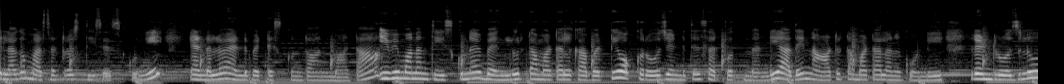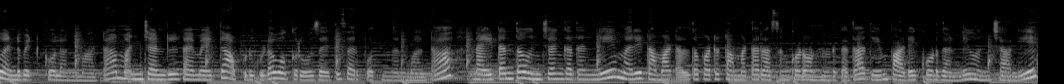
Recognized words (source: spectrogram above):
ఇలాగ మరుసటి రోజు తీసేసుకుని ఎండలో ఎండబెట్టేసుకుంటాం అనమాట ఇవి మనం తీసుకునే బెంగళూరు టమాటాలు కాబట్టి ఒక రోజు ఎండితే సరిపోతుందండి. అదే నాటు టమాటాలు అనుకోండి. రెండు రోజులు ఎండబెట్టుకోవాలన్నమాట. మంచి ఎండల టైం అయితే అప్పుడు కూడా ఒక రోజు అయితే సరిపోతుంది అనమాట నైట్ అంతా ఉంచాం కదండి. మరి టమాటాలతో పాటు టమాటా రసం కూడా ఉంటుంది కదా అదేం పాడేయకూడదండి ఉంచాలి.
